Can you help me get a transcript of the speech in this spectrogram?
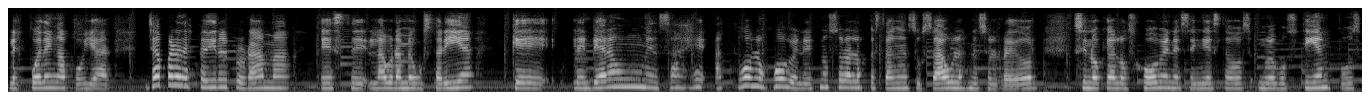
les pueden apoyar. Ya para despedir el programa, este, Laura, me gustaría que le enviara un mensaje a todos los jóvenes, no solo a los que están en sus aulas, en su alrededor, sino que a los jóvenes en estos nuevos tiempos,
